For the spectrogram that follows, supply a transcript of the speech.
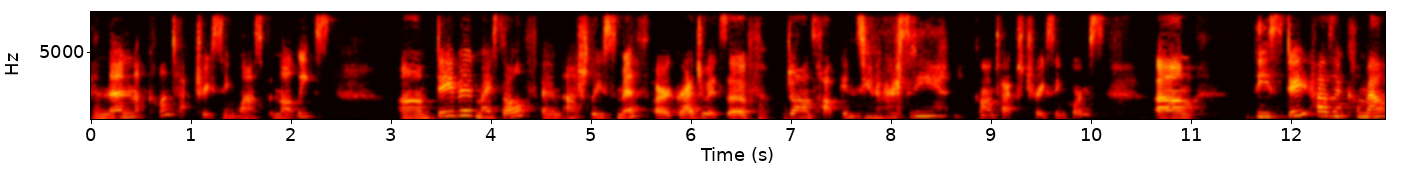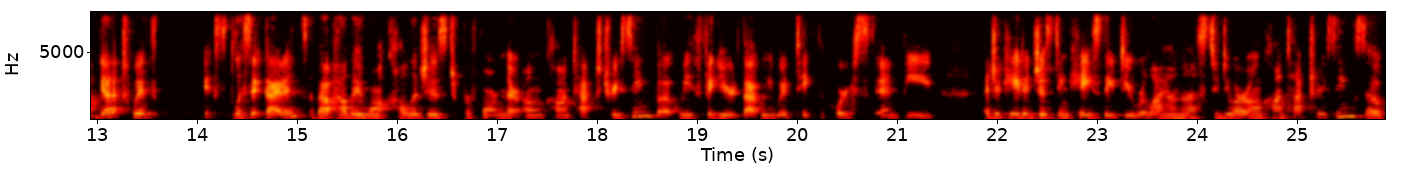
and then contact tracing, last but not least. Um, David, myself, and Ashley Smith are graduates of Johns Hopkins University contact tracing course. Um, the state hasn't come out yet with explicit guidance about how they want colleges to perform their own contact tracing, but we figured that we would take the course and be educated just in case they do rely on us to do our own contact tracing. So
